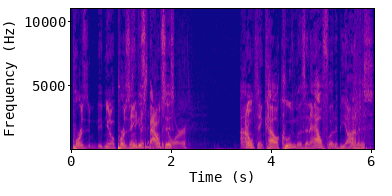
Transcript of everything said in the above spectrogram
Porz, you know Porzingis Porzingis out the bounces. I don't think Kyle Kuzma's an alpha, to be honest.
